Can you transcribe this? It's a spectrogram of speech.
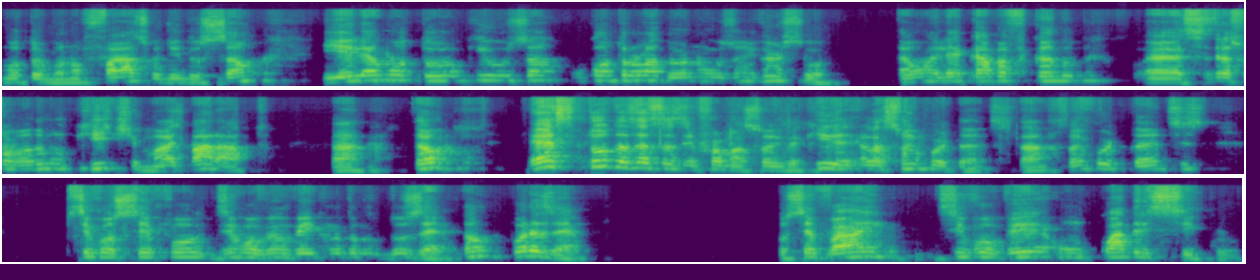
motor monofásico de indução, e ele é um motor que usa o controlador, não usa o inversor. Então, ele acaba ficando, é, se transformando num kit mais barato. Tá? Então, essa, todas essas informações aqui, elas são importantes, tá? São importantes se você for desenvolver um veículo do, do zero. Então, por exemplo, você vai desenvolver um quadriciclo.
